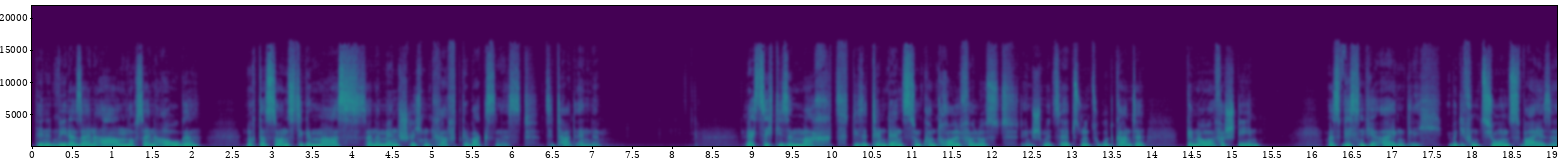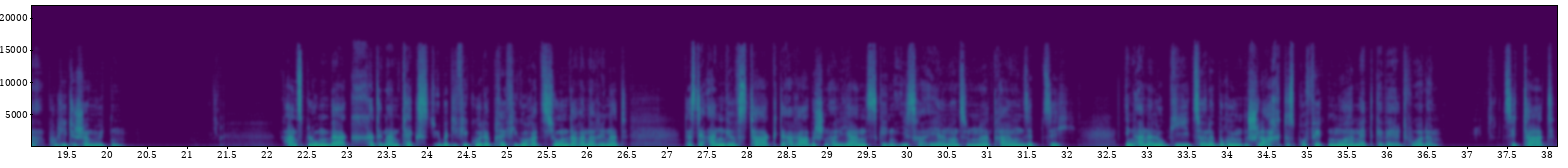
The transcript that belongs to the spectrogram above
denen weder sein Arm noch sein Auge, noch das sonstige Maß seiner menschlichen Kraft gewachsen ist. Zitat Ende. Lässt sich diese Macht, diese Tendenz zum Kontrollverlust, den Schmidt selbst nur zu gut kannte, genauer verstehen? Was wissen wir eigentlich über die Funktionsweise politischer Mythen? Hans Blumenberg hat in einem Text über die Figur der Präfiguration daran erinnert, dass der Angriffstag der Arabischen Allianz gegen Israel 1973 in Analogie zu einer berühmten Schlacht des Propheten Mohammed gewählt wurde. Zitat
